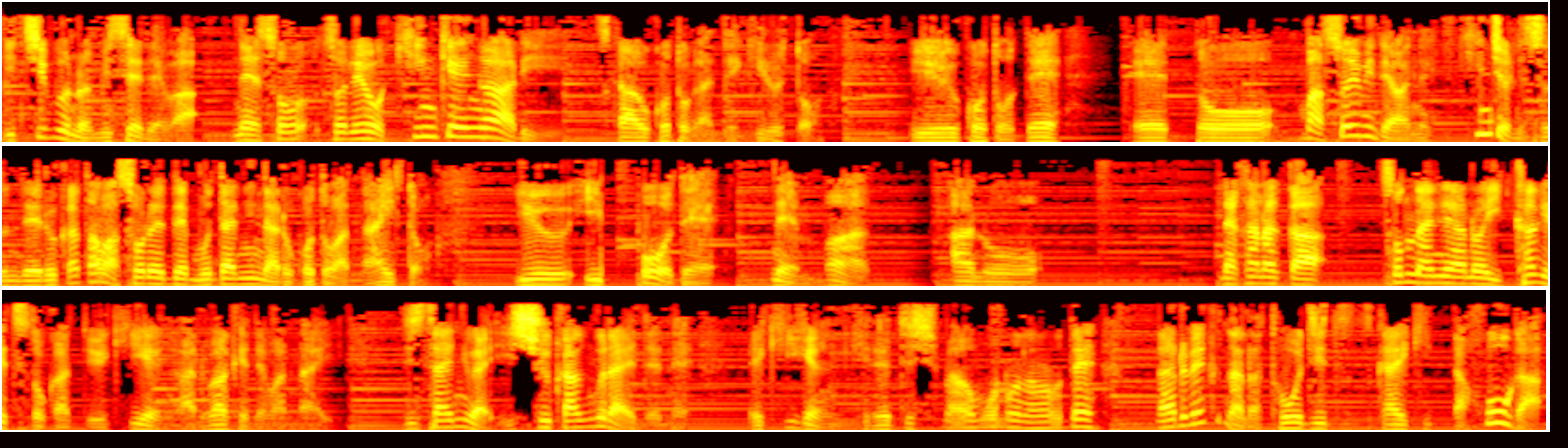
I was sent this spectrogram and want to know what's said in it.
一部の店では、ね、そそれを金券代わり使うことができるということで、えっ、と、まあそういう意味ではね、近所に住んでいる方はそれで無駄になることはないという一方で、ね、まあ、あの、なかなかそんなにあの1ヶ月とかっていう期限があるわけではない。実際には1週間ぐらいでね、期限が切れてしまうものなので、なるべくなら当日使い切った方が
